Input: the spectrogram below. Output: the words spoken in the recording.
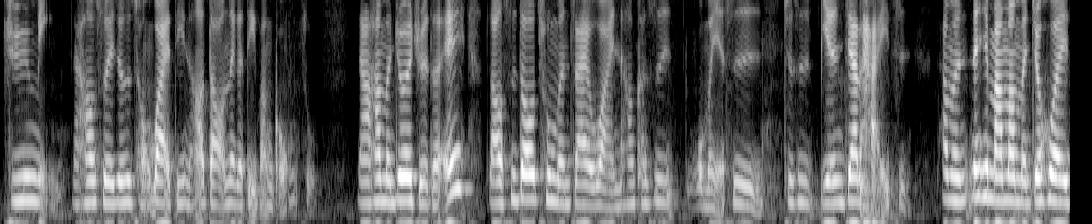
居民，然后所以就是从外地然后到那个地方工作。然后他们就会觉得，哎、老师都出门在外，然后可是我们也是就是别人家的孩子，他们那些妈妈们就会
